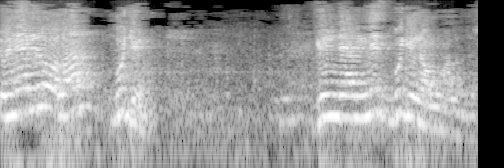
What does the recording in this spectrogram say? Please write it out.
Önemli olan bugün. Gündemimiz bugün olmalıdır.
